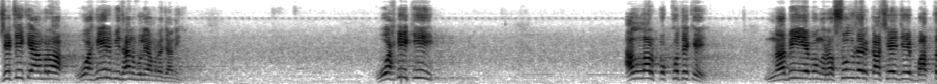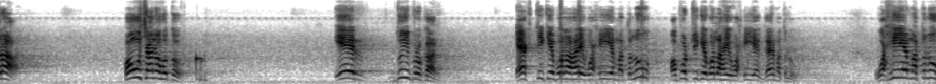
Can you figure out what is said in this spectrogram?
যেটিকে আমরা ওয়াহির বিধান বলে আমরা জানি। ওয়াহি কি? আল্লাহর পক্ষ থেকে নবী এবং রসুলদের কাছে যে বার্তা পৌঁছানো হতো, এর দুই প্রকার। একটিকে বলা হয় ওয়াহিয়ে মাতলু, অপরটিকে বলা হয় ওয়াহিয়ে গैर মাতলু। ওয়াহিয়ে মাতলু,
